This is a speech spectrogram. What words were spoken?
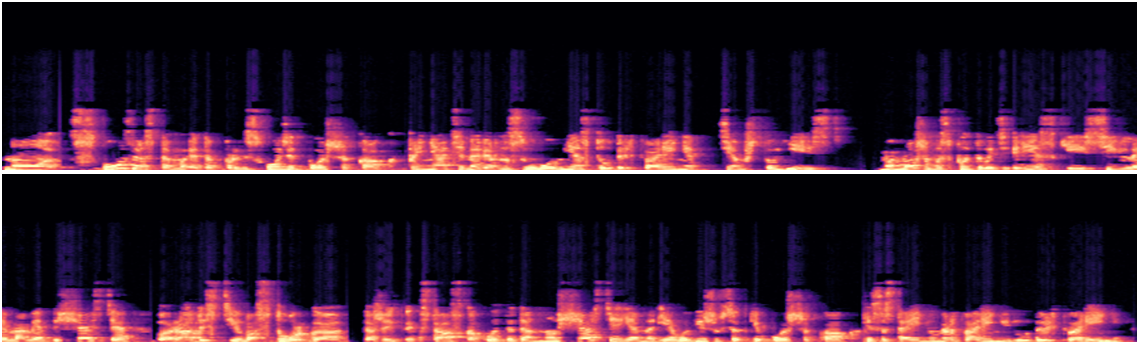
Но с возрастом это происходит больше как принятие, наверное, своего места, удовлетворение тем, что есть. Мы можем испытывать резкие, сильные моменты счастья, радости, восторга, даже экстаз какой-то, да, но счастье я, я его вижу все-таки больше как состояние умиротворения и удовлетворения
